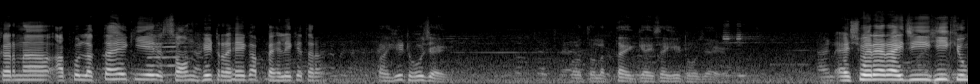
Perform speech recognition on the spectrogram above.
करना आपको लगता है कि ये सॉन्ग हिट रहेगा पहले की तरह? हाँ, हिट हो जाएगा। वो तो लगता है कि ऐसा हिट हो जाएगा। एंड ऐश्वर्या राय जी ही क्यों?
